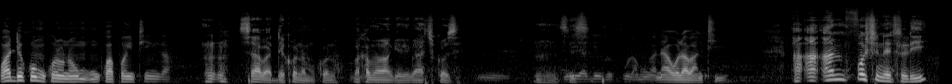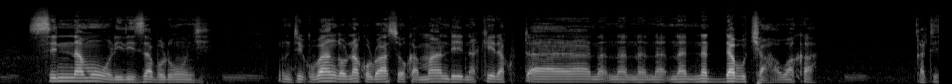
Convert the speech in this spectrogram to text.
wabaddeko omukono mukwapointinga Mm-mm, saabaddeko na mukono. Bakama bange be bakikoze. Mm, Uh, uh, unfortunately sinnamuwuliriza bulungi. Nti kubanga olunaku olwasooka mande nakeera nadda bukya awaka kati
